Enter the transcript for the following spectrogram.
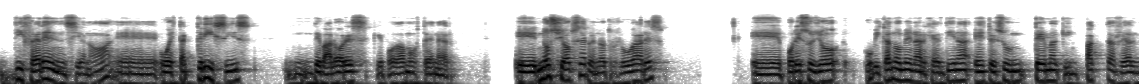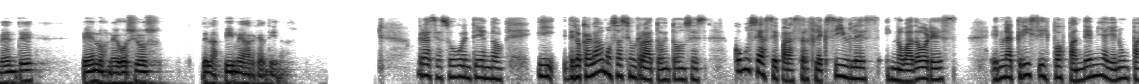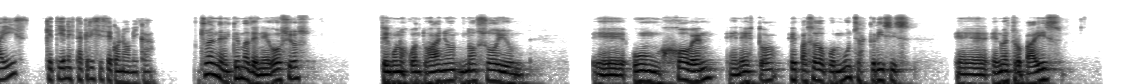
diferencia eh, o esta crisis de valores que podamos tener. Eh, no se observa en otros lugares, eh, por eso yo, ubicándome en Argentina, esto es un tema que impacta realmente en los negocios de las pymes argentinas. Gracias, Hugo, entiendo. Y de lo que hablábamos hace un rato, entonces, ¿cómo se hace para ser flexibles, innovadores, en una crisis post pandemia y en un país que tiene esta crisis económica? Yo en el tema de negocios tengo unos cuantos años, no soy un, eh, joven en esto, he pasado por muchas crisis eh, en nuestro país,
